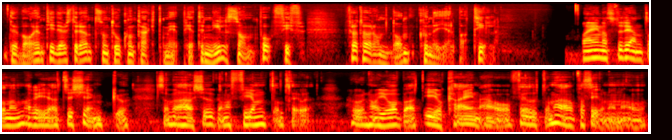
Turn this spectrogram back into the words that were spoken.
det var en tidigare student som tog kontakt med Peter Nilsson på FIF för att höra om de kunde hjälpa till. Och en av studenterna, Maria Tjechenko, som var här 2015 tror jag, hon har jobbat i Ukraina och följt de här personerna och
